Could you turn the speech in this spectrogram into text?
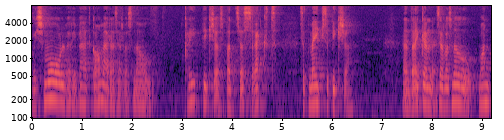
with small, very bad camera, there was no great pictures, but just act that makes a picture. And I can, there was no one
